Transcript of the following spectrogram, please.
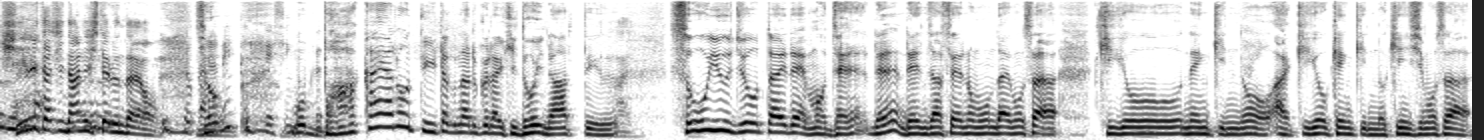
君たち何してるんだよ。今日からね、確定申もう告。バカ野郎って言いたくなるくらいひどいなっていう、はいそういう状態でもうぜ、ね、連座制の問題もさ企業年金のあ企業献金の禁止もさ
